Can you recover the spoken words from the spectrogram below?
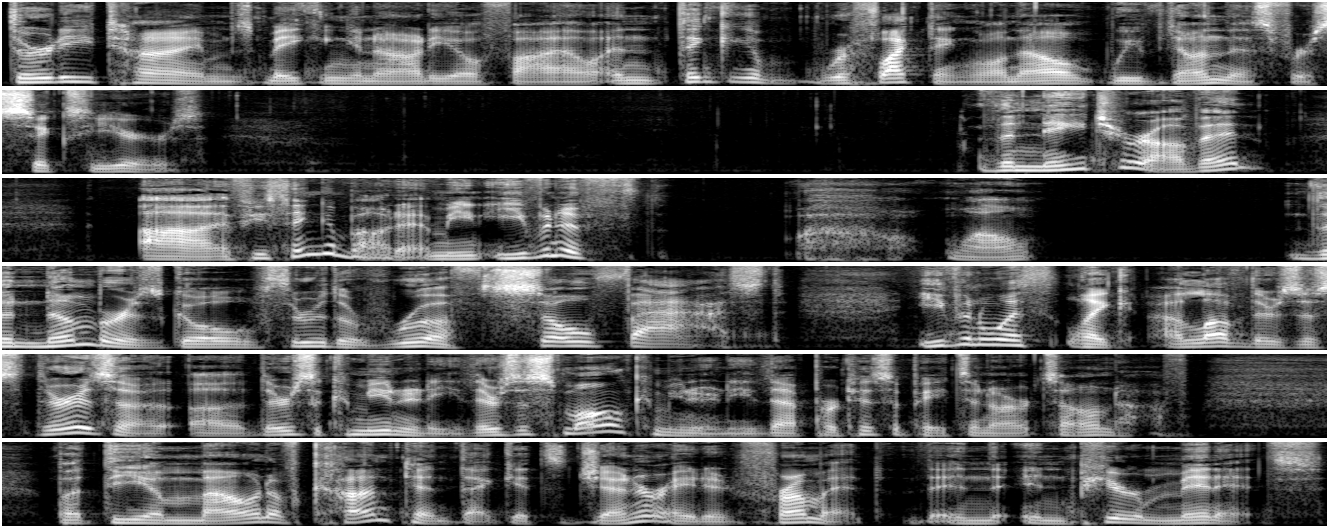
30 times making an audio file and thinking of reflecting, well, now we've done this for six years. The nature of it, uh, if you think about it, I mean, even if, well, the numbers go through the roof so fast. Even with like, I love there's this there is a uh, there's a community there's a small community that participates in Art Sound Off, but the amount of content that gets generated from it in in pure minutes,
